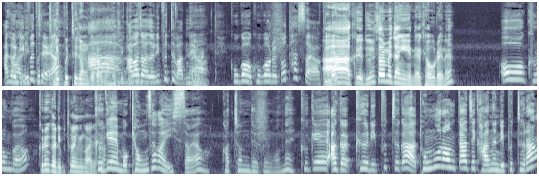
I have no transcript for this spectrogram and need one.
아 그거 아, 리프트예요? 리프트 정도라고 아, 있겠네. 아 맞아 맞아 리프트 맞네요. 그거 그거를 또 탔어요. 근데 아, 그게 눈썰매장이겠네요 겨울에는. 어 그런가요? 그러니까 리프트가 있는 거 아닐까? 그게 뭐 경사가 있어요. 과천대공원에. 그게 아까 그 리프트가 동물원까지 가는 리프트랑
